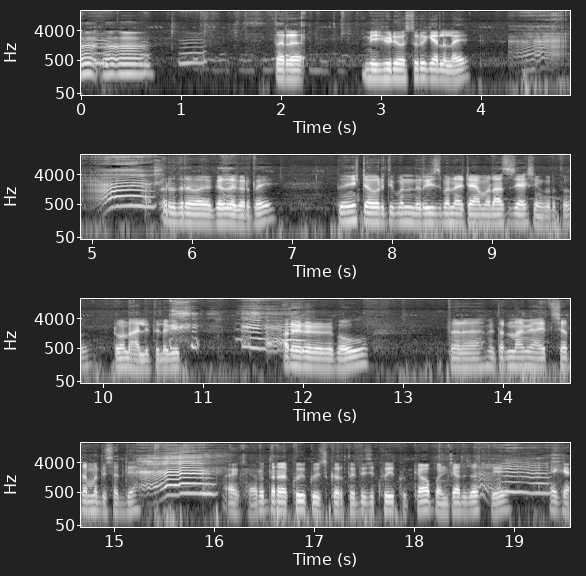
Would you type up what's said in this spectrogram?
अं, अं, अं. तर मी व्हिडिओ सुरू केलेला आहे. रुद्र बघा कसं करतोय? तो इंस्टावरती पण रील्स बनायच्या आम्हाला असंच ॲक्शन करतो. तोंड हाली तर लगेच. अरे अरे अरे भाऊ. तर मित्रांनो आम्ही आहेत शेतामध्ये सध्या. ऐका रुद्र खुई खुईच करतोय. त्याची खुई केव्हा पण चार्ज असते. ऐका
